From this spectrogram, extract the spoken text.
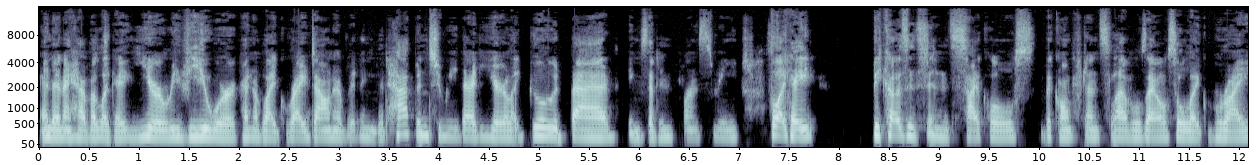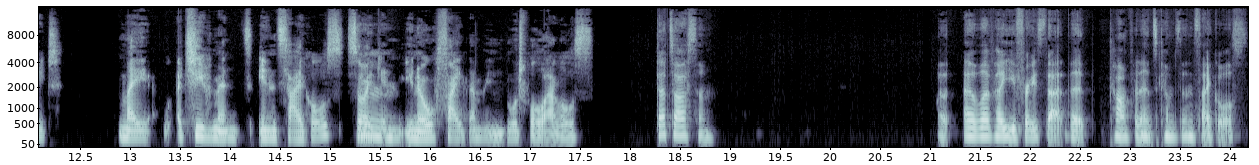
And then I have a, like a year review where I kind of like write down everything that happened to me that year, like good, bad, things that influenced me. So like I, because it's in cycles, the confidence levels, I also like write my achievements in cycles so mm. I can, you know, fight them in multiple levels. That's awesome. I love how you phrase that, that confidence comes in cycles.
